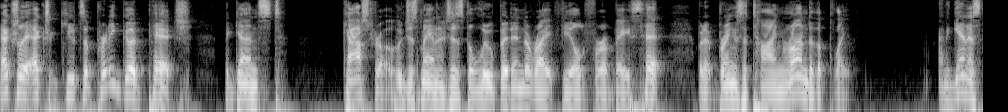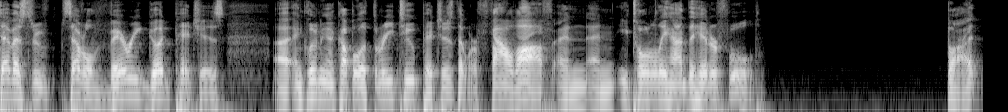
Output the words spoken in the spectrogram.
actually executes a pretty good pitch against Castro, who just manages to loop it into right field for a base hit, but it brings a tying run to the plate. And again, Estevez threw several very good pitches, uh, including a couple of 3 2 pitches that were fouled off, and, and he totally had the hitter fooled. But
